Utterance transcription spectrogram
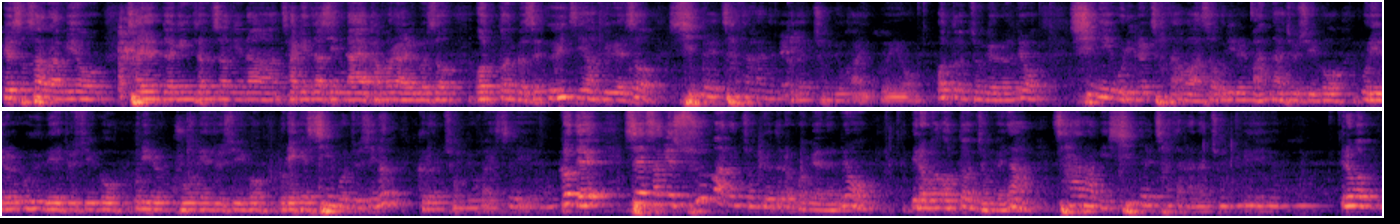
그래서 사람이요 자연적인 현상이나 자기 자신 나약함을 알고서 어떤 것을 의지하기 위해서 신을 찾아가는 그런 종교가 있고요. 어떤 종교는요 신이 우리를 찾아와서 우리를 만나 주시고 우리를 의뢰해 주시고 우리를 구원해 주시고 우리에게 힘을 주시는 그런 종교가 있어요. 그런데 세상의 수많은 종교들을 보면은요 여러분 어떤 종교냐 사람이 신을 찾아가는 종교예요. 여러분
